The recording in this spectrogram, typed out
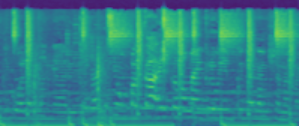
Hindi ko alam nangyari. Tapos yung pagkain ko, ma-microwave ko na lang siya mamaya.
